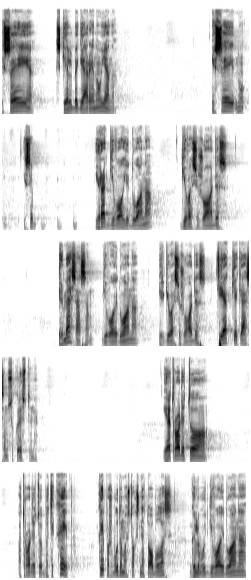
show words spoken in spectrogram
Jisai skelbė gerąją naujieną. Jisai, nu, jisai yra gyvoji duona, gyvasis žodis. Ir mes esam gyvoji duona ir gyvasis žodis tiek, kiek esam su Kristumi. Ir atrodytų, atrodytų, bet tai kaip? Kaip aš būdamas toks netobulas, galiu būti gyvoji duona,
